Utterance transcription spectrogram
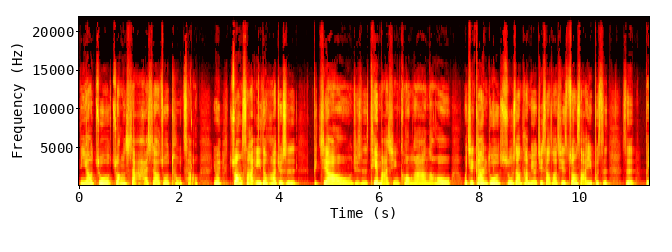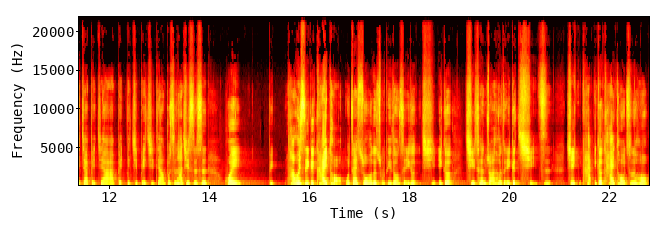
你要做装傻还是要做吐槽，因为装傻艺的话就是比较就是天马行空啊。然后我记看很多书上他没有介绍说，其实装傻艺不是是北加北加北北七北七这样，不是，他其实是会。它会是一个开头，我在所有的主题中是一个起一个起承转合的一个起字，其开一个开头之后，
